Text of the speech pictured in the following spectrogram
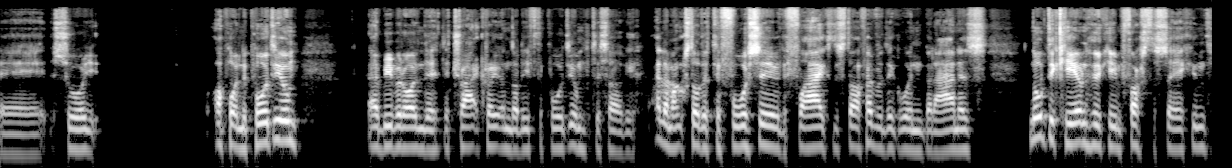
Uh, so up on the podium, uh, we were on the, the track right underneath the podium to sort of in amongst all the tifosi with the flags and stuff. Everybody going bananas. Nobody caring who came first or second.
